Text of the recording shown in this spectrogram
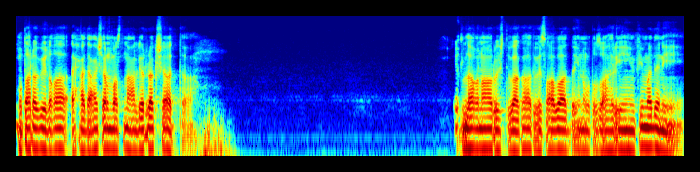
مطالب بإلغاء أحد عشر مصنع للركشات. إطلاق نار واشتباكات وإصابات بين متظاهرين في مدني.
